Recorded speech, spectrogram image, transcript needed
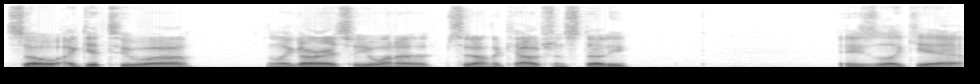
So I get to, uh, I'm like, all right, so you want to sit on the couch and study? And he's like, yeah.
